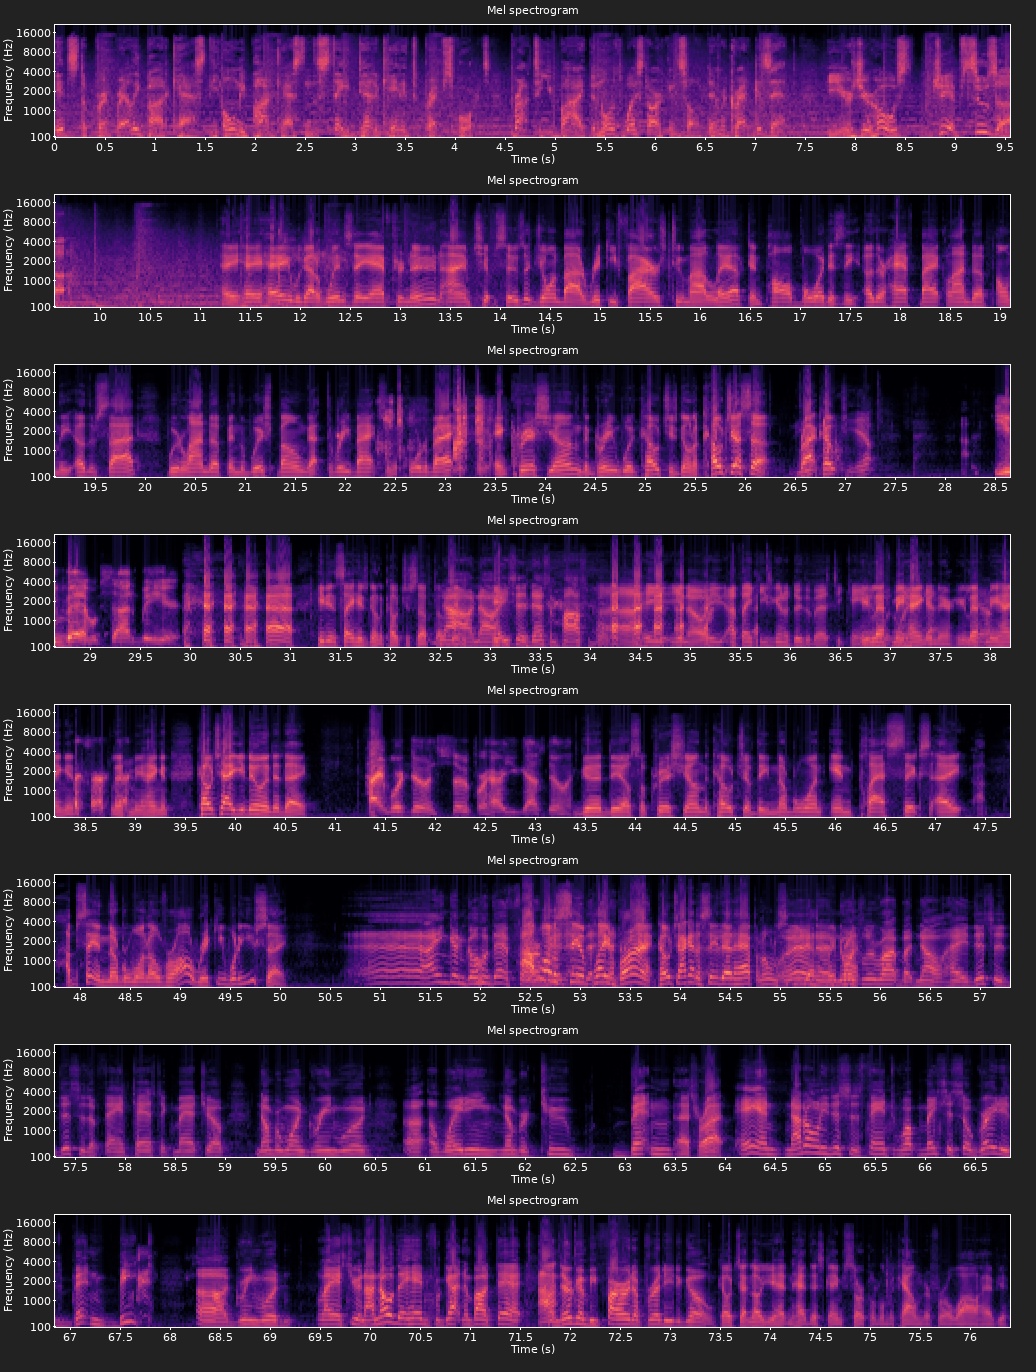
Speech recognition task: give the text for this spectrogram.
It's the Prep Rally Podcast, the only podcast in the state dedicated to prep sports. Brought to you by the Northwest Arkansas Democrat Gazette. Here's your host, Chip Souza. Hey, hey, hey, we got a Wednesday afternoon. I am Chip Souza, joined by Ricky Fires to my left, and Paul Boyd is the other halfback lined up on the other side. We're lined up in the wishbone, got three backs and a quarterback, and Chris Young, the Greenwood coach, is going to coach us up. Right, coach? Yep. You bet. We're excited to be here. he didn't say he was going to coach us up, though. No, did he? no, He, he said that's impossible. Uh, he, you know, he, I think he's going to do the best he can. he left me hanging there. He left Yeah. me hanging. left me hanging. Coach, how you doing today? Hey, we're doing super. How are you guys doing? Good deal. So Chris Young, the coach of the number one in Class 6A. I'm saying number one overall, Ricky. What do you say? Uh, I ain't gonna go that far. I want to see him play Bryant, Coach. I got to see that happen. I want to see you Well, guys uh, play North Bryant. Little Rock, but no. Hey, this is this is a fantastic matchup. Number one Greenwood uh, awaiting number two Benton, That's right. and not only this is fant- What makes it so great is Benton beat uh, Greenwood last year, and I know they hadn't forgotten about that, and they're going to be fired up, ready to go. Coach, I know you hadn't had this game circled on the calendar for a while, have you?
